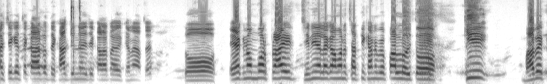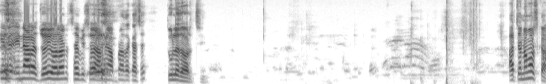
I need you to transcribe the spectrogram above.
আছে, গেছে কালাটা দেখার জন্য, এই যে কালাটা এখানে আছে। তো এক নম্বর, প্রায় চিনিয়া এলাকা মানে চারটিখানে ব্যাপার লই, তো কি ভাবে কি ইনারা জয়ী হলেন সে বিষয়ে আমি আপনাদের কাছে তুলে ধরছি। আচ্ছা নমস্কার।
